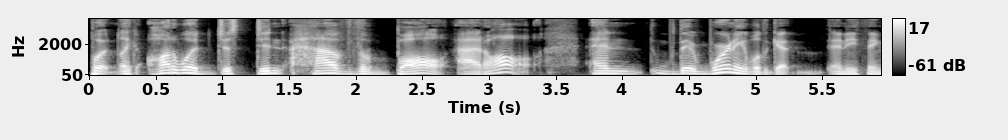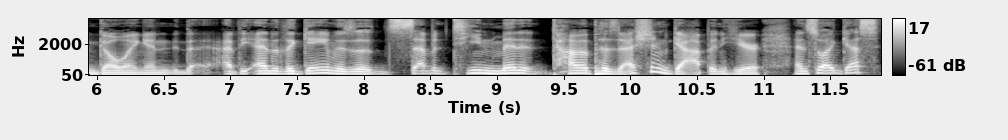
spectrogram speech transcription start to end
But like Ottawa just didn't have the ball at all, and they weren't able to get anything going. And at the end of the game, there's a 17 minute time of possession gap in here, and so I guess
